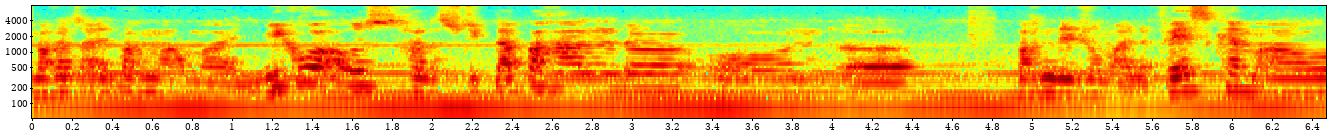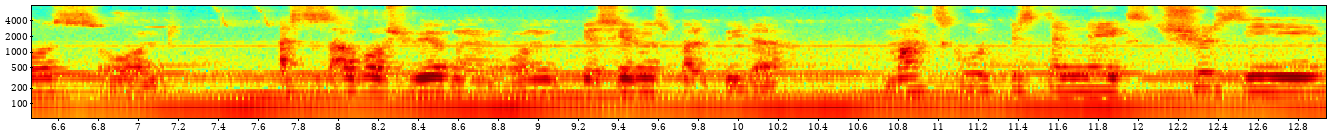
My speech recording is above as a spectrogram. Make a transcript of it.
mache jetzt einfach mal mein Mikro aus, halte es die Klappe halte und äh, mache natürlich schon meine Facecam aus und lasst es auch euch wirken und wir sehen uns bald wieder. Macht's gut, bis demnächst. Tschüssi.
